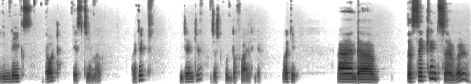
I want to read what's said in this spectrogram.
index.html okay? Enter just put the file here okay and uh, the second server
